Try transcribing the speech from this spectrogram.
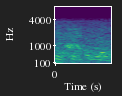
Entonces,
